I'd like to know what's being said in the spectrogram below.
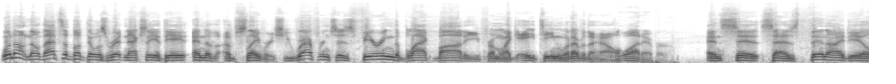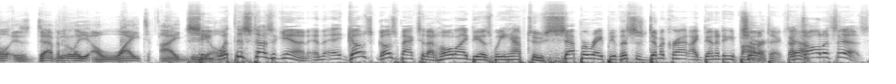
Well, no, no, that's a book that was written actually at the end of, of slavery. She references Fearing the Black Body from like 18, whatever the hell. Whatever. and sa- says thin ideal is definitely a white ideal. See what this does again, and it goes goes back to that whole idea: is we have to separate people. This is Democrat identity Sure, politics. That's yeah. all this is.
